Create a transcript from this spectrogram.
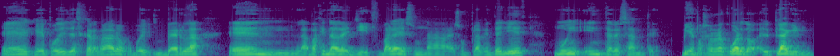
que podéis descargar o podéis verla en la página de JIT, ¿vale? Es, una, es un plugin de JIT muy interesante. Bien, pues os recuerdo el plugin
